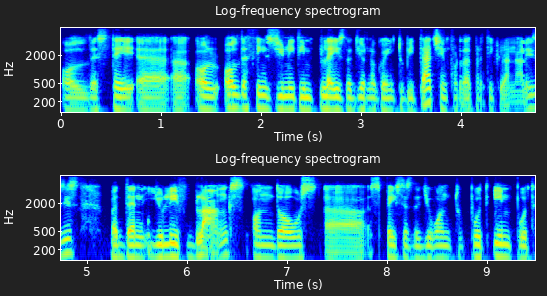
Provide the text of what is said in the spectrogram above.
all the stay uh, uh, all, all the things you need in place that you're not going to be touching for that particular analysis but then you leave blanks on those uh, spaces that you want to put input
